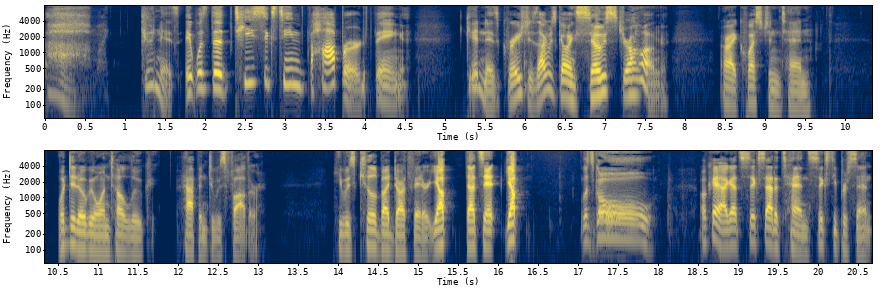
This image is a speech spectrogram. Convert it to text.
Oh my goodness. It was the T16 Hopper thing. Goodness gracious. I was going so strong. All right, question 10. What did Obi Wan tell Luke happened to his father? He was killed by Darth Vader. Yep, that's it. Yep. Let's go. Okay, I got 6 out of 10, 60%.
